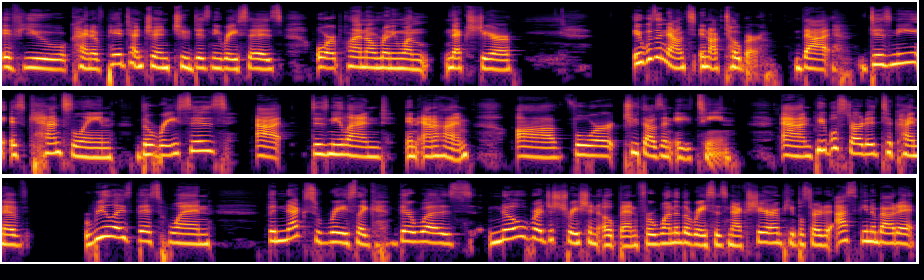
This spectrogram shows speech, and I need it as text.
if you kind of pay attention to Disney races or plan on running one next year, it was announced in October that Disney is canceling the races at Disneyland in Anaheim uh, for 2018. And people started to kind of realize this when the next race, like there was no registration open for one of the races next year, and people started asking about it.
